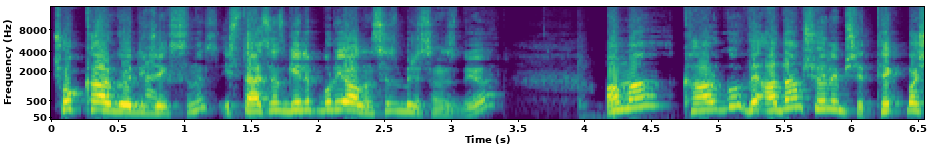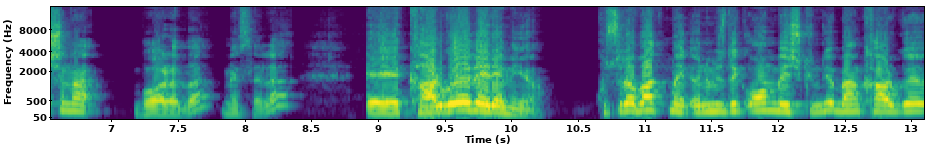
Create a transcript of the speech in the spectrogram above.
çok kargo ödeyeceksiniz. İsterseniz gelip buraya alın siz birisiniz diyor. Ama kargo ve adam şöyle bir şey tek başına bu arada mesela e, kargoya veremiyor. Kusura bakmayın önümüzdeki 15 gün diyor ben kargoya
